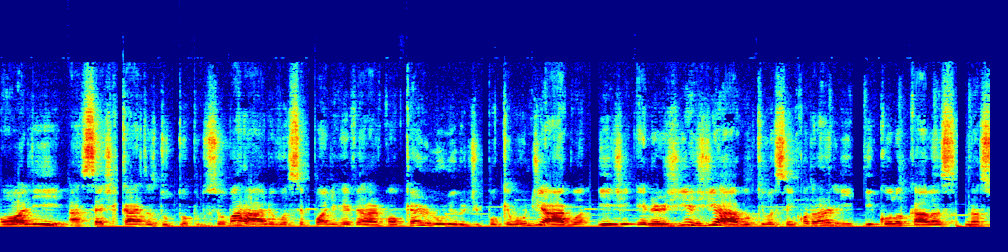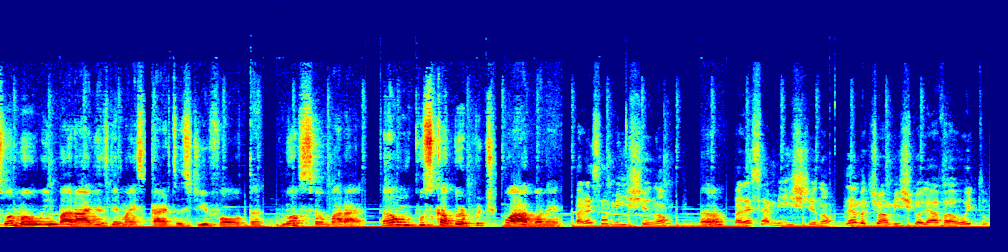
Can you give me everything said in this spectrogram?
olhe as sete cartas do topo do seu baralho. Você pode revelar qualquer número de Pokémon de água e de energias de água que você encontrar ali e colocá-las na sua mão. Embaralhe as demais cartas de volta no seu baralho. Então é um buscador pro tipo água, né? Parece a Misty, não? Hã? Parece a Misty, não? Lembra que tinha uma Misty que olhava oito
